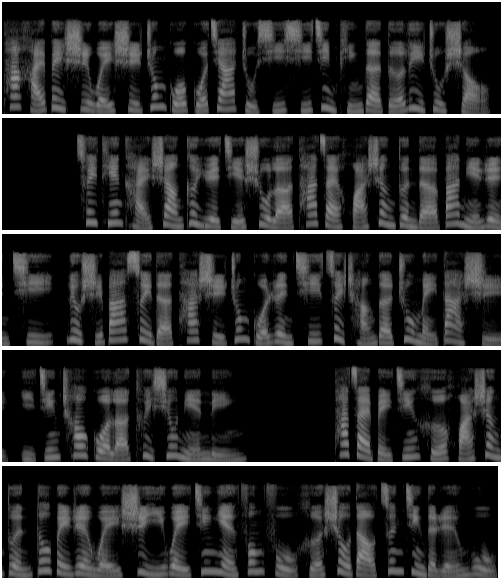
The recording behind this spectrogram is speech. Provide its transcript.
他还被视为是中国国家主席习近平的得力助手。崔天凯上个月结束了他在华盛顿的八年任期。六十八岁的他是中国任期最长的驻美大使，已经超过了退休年龄。他在北京和华盛顿都被认为是一位经验丰富和受到尊敬的人物。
